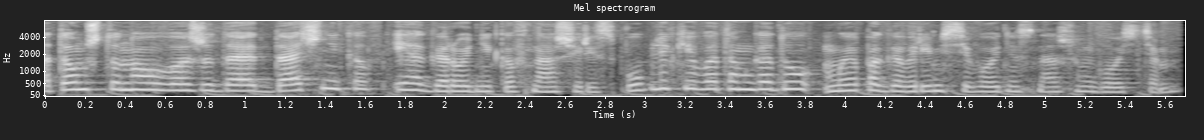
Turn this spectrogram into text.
О том, что нового ожидает дачников и огородников нашей республики в этом году, мы поговорим сегодня с нашим гостем.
